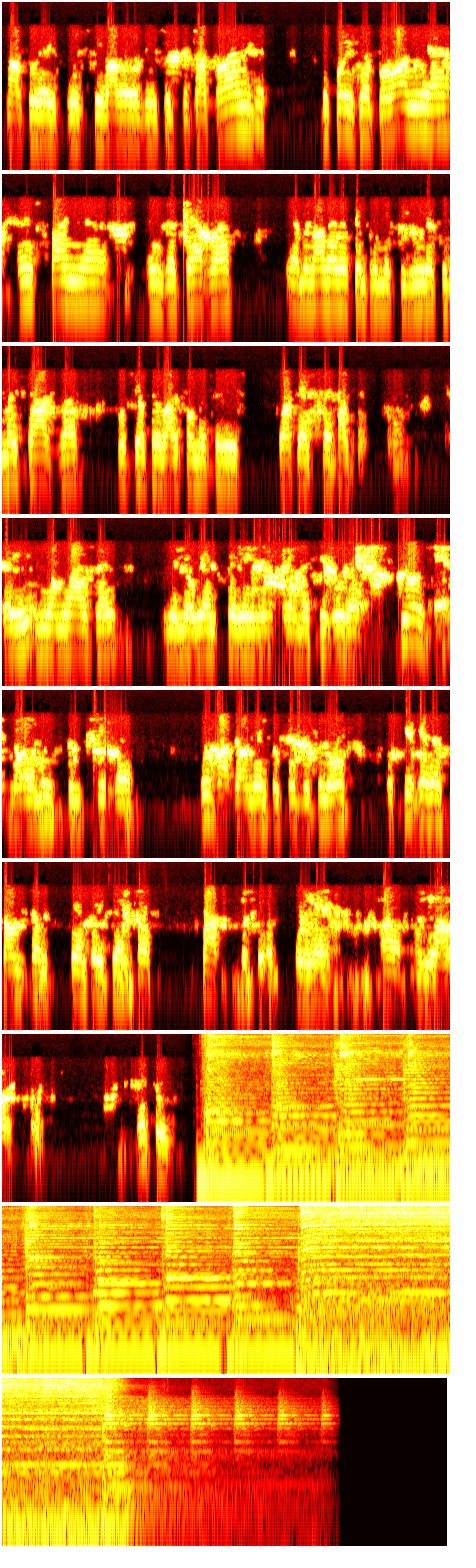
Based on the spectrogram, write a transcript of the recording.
na altura em que o festival era dirigido por Jacques Lang, depois na Polónia, em Espanha, em Inglaterra, a Manuela era sempre uma figura que marcava o seu trabalho como atriz qualquer espetáculo. A minha homenagem e o meu grande carinho para uma figura que hoje não é muito conhecida, provavelmente o público novo, porque a geração dos anos 70 e 80 sabe que é a Manuela É tudo.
